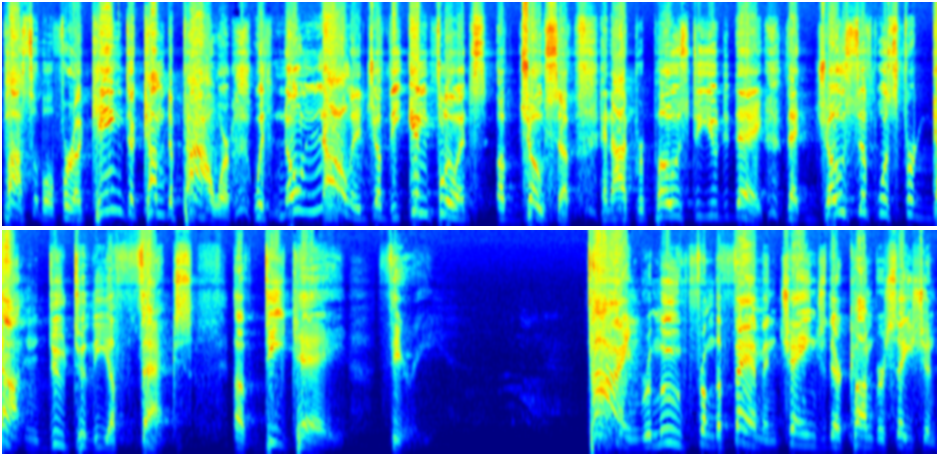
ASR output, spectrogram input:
possible for a king to come to power with no knowledge of the influence of Joseph? And I propose to you today that Joseph was forgotten due to the effects of decay Time removed from the famine changed their conversation.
